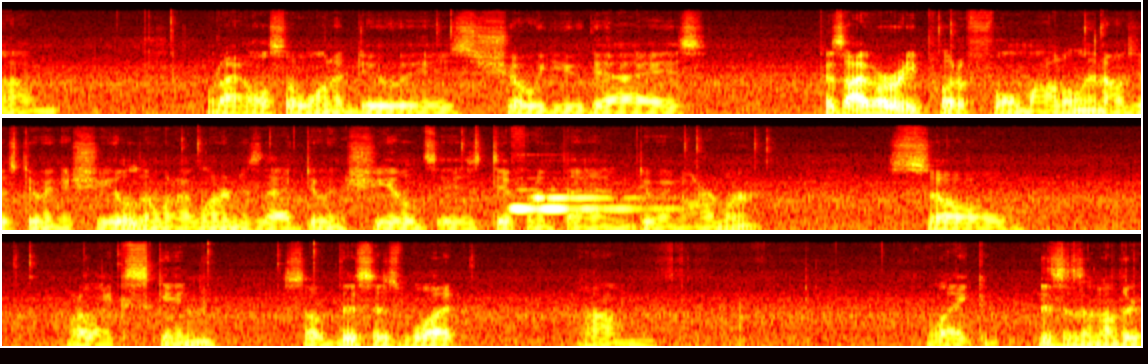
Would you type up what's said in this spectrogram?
Um, what I also want to do is show you guys because I've already put a full model in I was just doing a shield and what I learned is that doing shields is different than doing armor so or like skin so this is what um, like this is another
